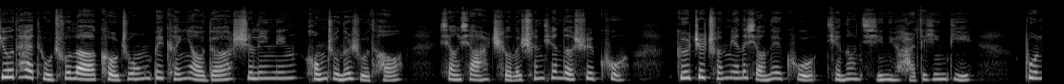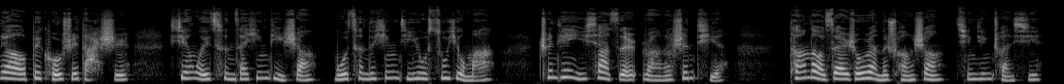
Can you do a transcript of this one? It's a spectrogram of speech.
优太吐出了口中被啃咬的湿淋淋、红肿的乳头，向下扯了春天的睡裤，隔着纯棉的小内裤舔弄起女孩的阴蒂。布料被口水打湿，纤维蹭在阴蒂上，磨蹭的阴蒂又酥又麻。春天一下子软了身体，躺倒在柔软的床上，轻轻喘息。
